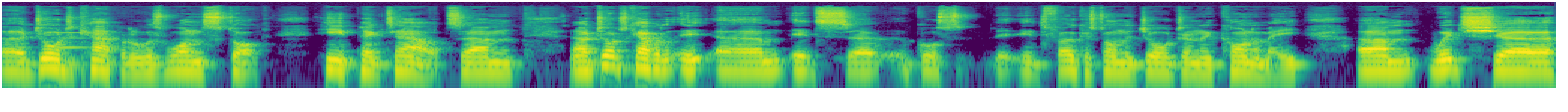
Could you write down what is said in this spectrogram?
uh, Georgia Capital was one stock he picked out. Um, now, Georgia Capital, it, um, it's uh, of course it's focused on the Georgian economy, um, which uh,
